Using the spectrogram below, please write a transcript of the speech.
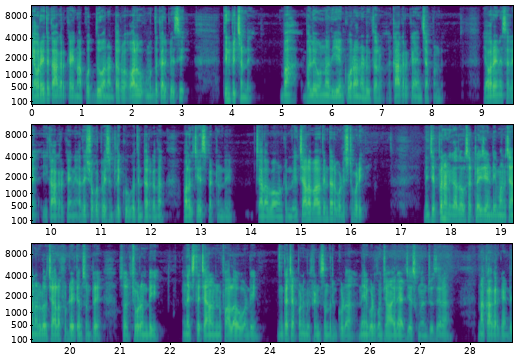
ఎవరైతే కాకరకాయ నాకు వద్దు అని అంటారో వాళ్ళకు ఒక ముద్ద కలిపేసి తినిపించండి. బా భలే ఉన్నది ఏం కూర అని అడుగుతారు. కాకరకాయ అని చెప్పండి. ఎవరైనా సరే ఈ కాకరకాయని అదే షుగర్ పేషెంట్లు ఎక్కువగా తింటారు కదా వాళ్ళకి చేసి పెట్టండి. చాలా బాగుంటుంది. చాలా బాగా తింటారు కూడా ఇష్టపడి. నేను చెప్పాను కదా ఒకసారి ట్రై చేయండి. మన ఛానల్లో చాలా ఫుడ్ ఐటమ్స్ ఉంటాయి. సో చూడండి. నచ్చితే ఛానల్ని ఫాలో అవ్వండి. ఇంకా చెప్పండి మీ ఫ్రెండ్స్ అందరికి కూడా. నేను కూడా కొంచెం ఆయిల్ యాడ్ చేసుకున్నాను చూసారా? నా కాకరకాయ అంటే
